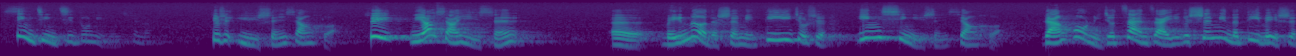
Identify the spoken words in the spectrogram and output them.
信进基督里面去呢？就是与神相合。所以你要想以神。呃，为乐的生命，第一就是因信与神相合，然后你就站在一个生命的地位是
